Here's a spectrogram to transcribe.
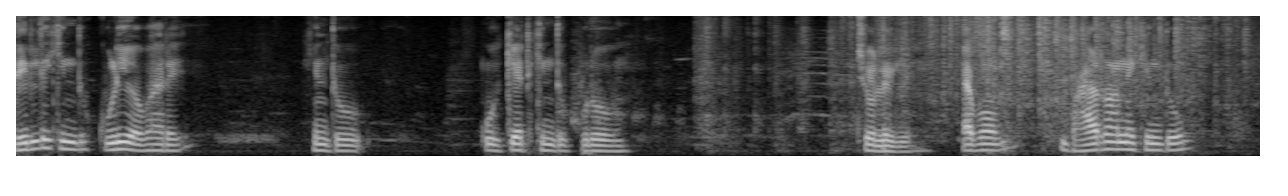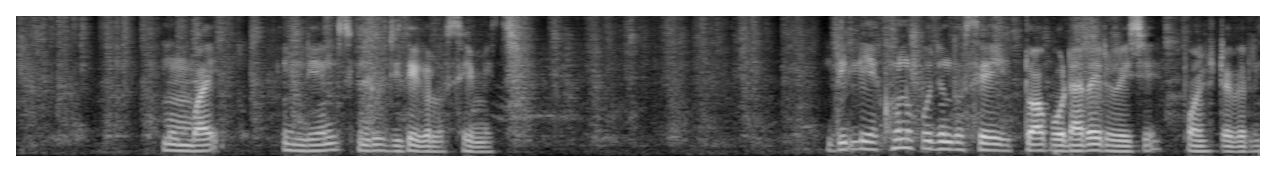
দিল্লি কিন্তু কুড়ি ওভারে কিন্তু উইকেট কিন্তু পুরো চলে গেল এবং বারো রানে কিন্তু মুম্বাই ইন্ডিয়ান্স কিন্তু জিতে গেল সেই ম্যাচ। দিল্লি এখনও পর্যন্ত সেই টপ অর্ডারে রয়েছে পয়েন্টস টেবিলে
